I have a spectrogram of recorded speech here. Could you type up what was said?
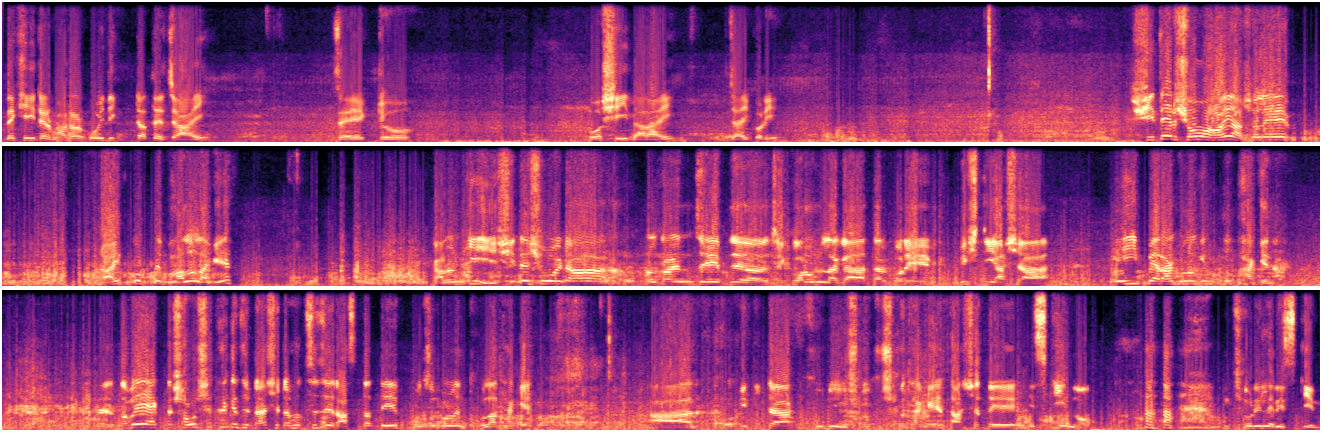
দেখি ইটের ভাটার ওই দিকটাতে যাই, যে একটু বসি, দাঁড়াই, যাই করি। শীতের সময় আসলে রাইড করতে ভালো লাগে। কারণ কি, শীতের সময়টা করেন যে যে গরম লাগা তারপরে বৃষ্টি আসা এই প্যারাগুলো কিন্তু থাকে না। হ্যাঁ, তবে একটা সমস্যা থাকে যেটা সেটা হচ্ছে যে রাস্তাতে প্রচুর পরিমাণে ধোলা থাকে আর প্রকৃতিটা খুবই উষ্ণ খুষ্ক থাকে তার সাথে স্কিনও শরীরের স্কিন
